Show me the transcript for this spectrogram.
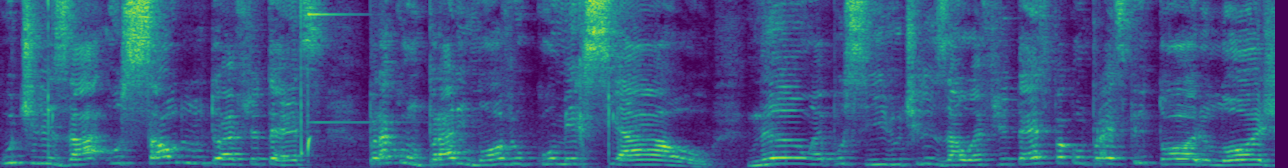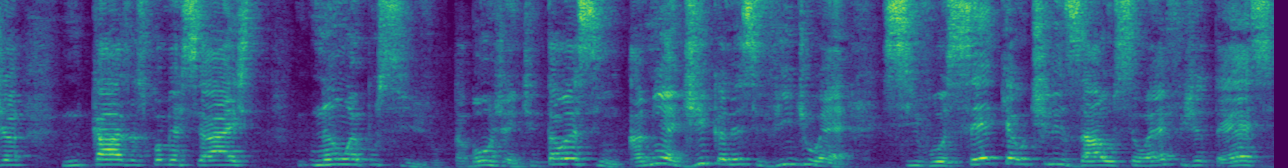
utilizar o saldo do teu FGTS para comprar imóvel comercial. Não é possível utilizar o FGTS para comprar escritório, loja, casas comerciais, não é possível, tá bom, gente? Então é assim, a minha dica nesse vídeo é, se você quer utilizar o seu FGTS,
